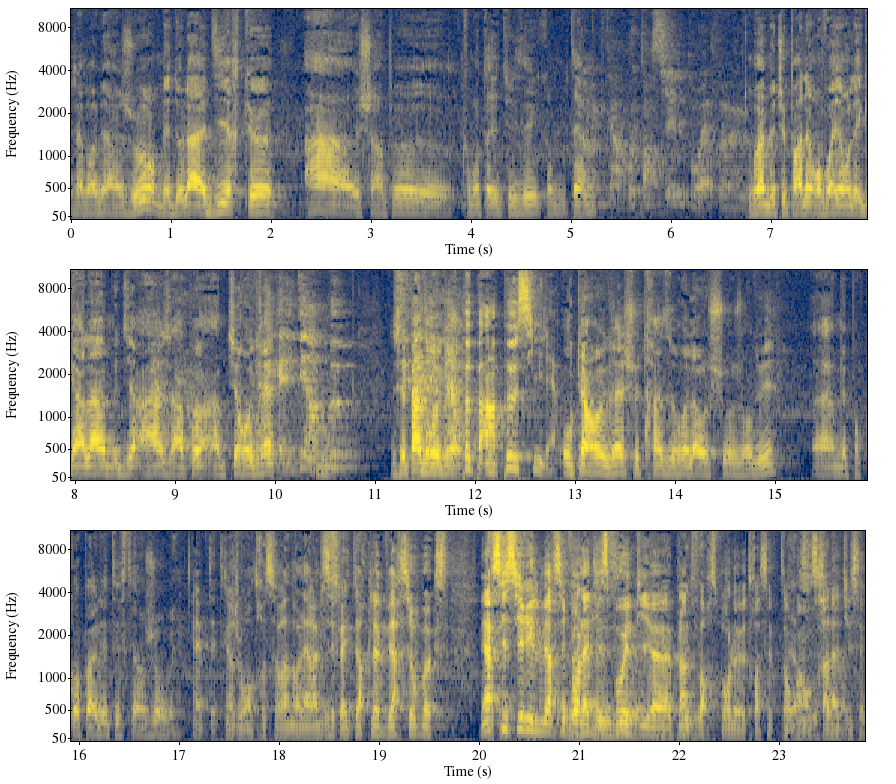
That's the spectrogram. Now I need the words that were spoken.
j'aimerais bien un jour, mais de là à dire que, ah, je suis un peu, euh, comment tu as utilisé comme terme? Il y a un potentiel pour être. Ouais, mais tu parlais en voyant les gars là, me dire, ah, j'ai un peu un petit regret. qualité un peu, J'ai pas de un regret. peu, un peu similaire. Aucun regret, je suis très heureux là où je suis aujourd'hui. Euh, mais pourquoi pas aller tester un jour, oui. Eh, Peut-être qu'un jour on te recevra dans la RMC Fighter Club version box. Merci Cyril, merci Avec pour la dispo et puis euh, plein de force pour le 3 septembre. Merci, on sera là, tu sais.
